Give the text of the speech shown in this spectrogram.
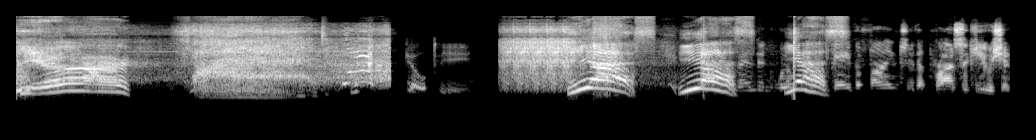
yeah! guilty. Yes! Yes! Defendant will Yes! pay the fine to the prosecution.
